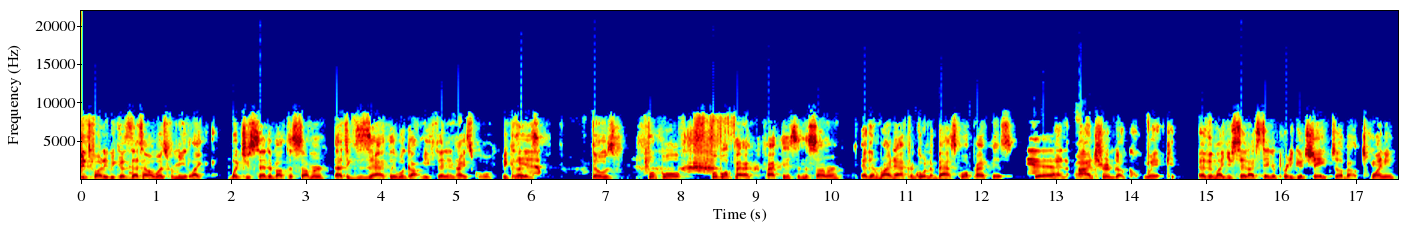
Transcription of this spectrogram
it's funny because that's how it was for me. Like what you said about the summer, that's exactly what got me thin in high school because Yeah. those football football prac- practice in the summer, and then right after going to basketball practice, Yeah, and I trimmed up quick. And then, like you said, I stayed in pretty good shape till about twenty,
